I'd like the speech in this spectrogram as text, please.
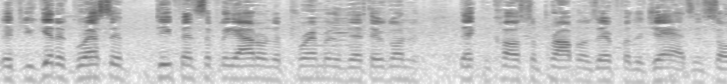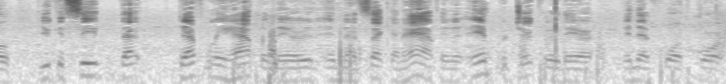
if you get aggressive defensively out on the perimeter, that they're going to that can cause some problems there for the Jazz. And so you can see that definitely happened there in, in that second half, and in particular there in that fourth quarter.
